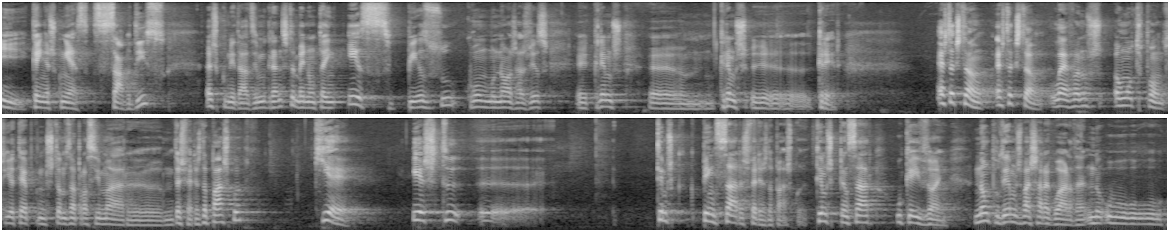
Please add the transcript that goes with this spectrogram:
e quem as conhece sabe disso, as comunidades imigrantes também não têm esse peso como nós às vezes eh, queremos, eh, queremos eh, querer. Esta questão, esta questão leva-nos a um outro ponto, e até porque nos estamos a aproximar uh, das férias da Páscoa, que é este. Uh, temos que pensar as férias da Páscoa, temos que pensar o que aí vem. Não podemos baixar a guarda. O,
